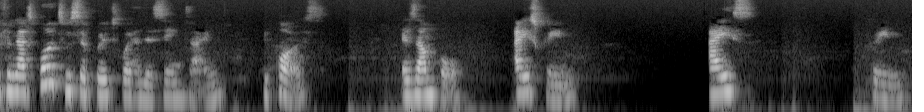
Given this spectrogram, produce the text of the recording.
To finger spell two separate words at the same time, you pause. Example, ice cream, ice cream.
